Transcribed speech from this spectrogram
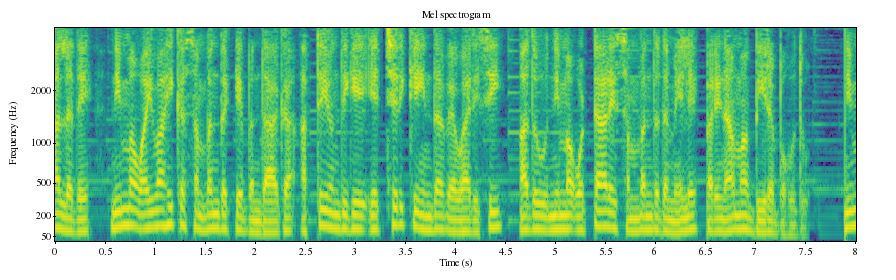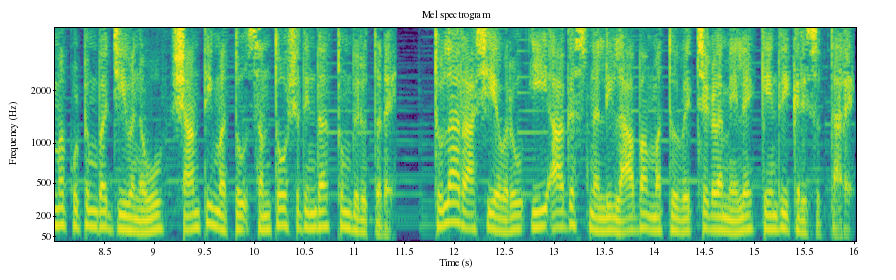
ಅಲ್ಲದೆ, ನಿಮ್ಮ ವೈವಾಹಿಕ ಸಂಬಂಧಕ್ಕೆ ಬಂದಾಗ ಅತ್ತೆಯೊಂದಿಗೆ ಎಚ್ಚರಿಕೆಯಿಂದ ವ್ಯವಹರಿಸಿ, ಅದು ನಿಮ್ಮ ಒಟ್ಟಾರೆ ಸಂಬಂಧದ ಮೇಲೆ ಪರಿಣಾಮ ಬೀರಬಹುದು. ನಿಮ್ಮ ಕುಟುಂಬ ಜೀವನವು ಶಾಂತಿ ಮತ್ತು ಸಂತೋಷದಿಂದ ತುಂಬಿರುತ್ತದೆ. ತುಲಾ ರಾಶಿಯವರು ಈ ಆಗಸ್ಟ್ನಲ್ಲಿ ಲಾಭ ಮತ್ತು ವೆಚ್ಚಗಳ ಮೇಲೆ ಕೇಂದ್ರೀಕರಿಸುತ್ತಾರೆ.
